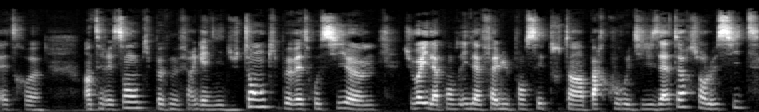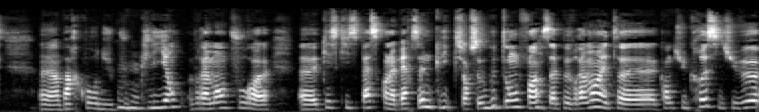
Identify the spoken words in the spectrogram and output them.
être intéressants, qui peuvent me faire gagner du temps, qui peuvent être aussi, tu vois, il a, il a fallu penser tout un parcours utilisateur sur le site. Euh, un parcours du coup mhm. client, vraiment pour euh, euh, qu'est-ce qui se passe quand la personne clique sur ce bouton. Enfin, ça peut vraiment être quand tu creuses, si tu veux.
